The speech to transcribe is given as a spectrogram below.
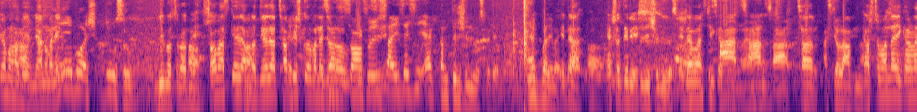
কেমন হবে? এমনি আনুমানিক? এই বয়স দুই বছর দুই বছর হবে। হ্যাঁ। সব আজকে আমরা দুই হাজার ছাব্বিশ কোরবানির জন্য একদম তিরিশ বেচবো এটা। একবারে ভাই। এটা? একশো তিরিশ? তিরিশ বেচবো। এটা আবার ঠিক আছে। ছাড় ছাড় ছাড় ছাড় আজকে লাভ না কাস্টমার না এই কারণে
